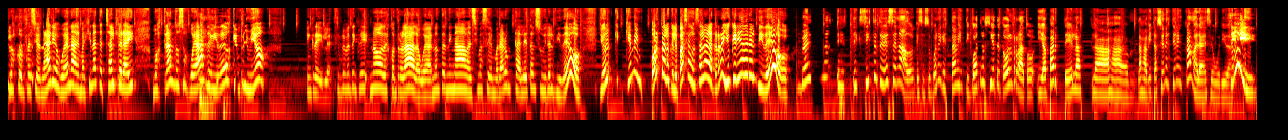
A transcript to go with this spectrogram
los confesionarios, weona. Imagínate Chalper ahí mostrando sus weas de videos que imprimió. Increíble, simplemente increíble. No, descontrolada la wea, no entendí nada. Encima se demoraron caleta en subir el video. Yo, ¿qué, qué me importa lo que le pase a Gonzalo de la carrera? Yo quería ver el video. Es- existe TV Senado que se supone que está 24-7 todo el rato y aparte las, las, las habitaciones tienen cámara de seguridad. Sí.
